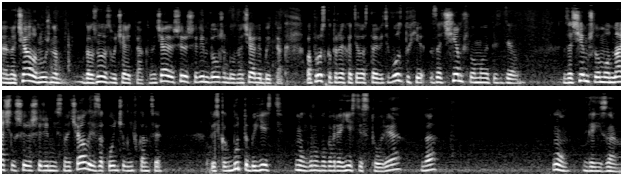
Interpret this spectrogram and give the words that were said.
Э, начало нужно, должно звучать так. Вначале Шира Ширим должен был вначале быть так. Вопрос, который я хотела оставить в воздухе, зачем Шломо это сделал? Зачем Шломо начал Шира Ширим не сначала и закончил не в конце? То есть как будто бы есть, ну, грубо говоря, есть история, да? Ну, я не знаю,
